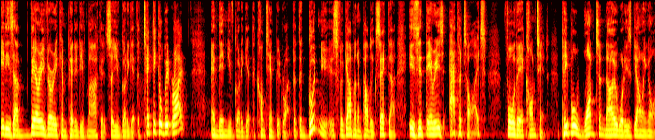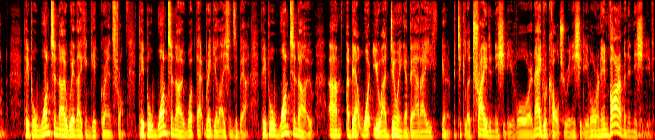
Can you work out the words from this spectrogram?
It is a very, very competitive market. So you've got to get the technical bit right and then you've got to get the content bit right. But the good news for government and public sector is that there is appetite for their content. People want to know what is going on. People want to know where they can get grants from. People want to know what that regulation's about. People want to know um, about what you are doing about a you know particular trade initiative or an agriculture initiative or an environment initiative.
